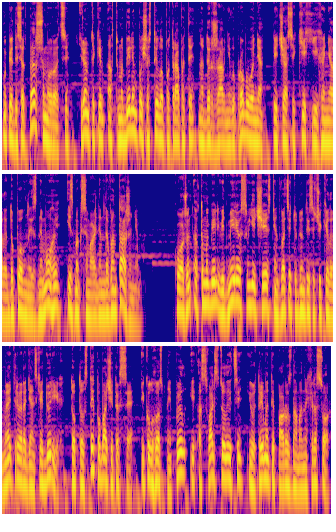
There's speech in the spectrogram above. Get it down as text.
У 51-му році трьом таким автомобілям пощастило потрапити на державні випробування, під час яких їх ганяли до повної знемоги і з максимальним навантаженням. Кожен автомобіль відміряв свої чесні 21 тисячу кілометрів радянських доріг, тобто встиг побачити все: і колгоспний пил, і асфальт столиці, і отримати пару знаменних ресор.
